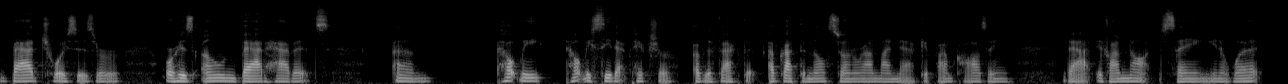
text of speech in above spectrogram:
bad choices or or his own bad habits. Um, help me help me see that picture of the fact that I've got the millstone around my neck if I'm causing that if I'm not saying you know what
